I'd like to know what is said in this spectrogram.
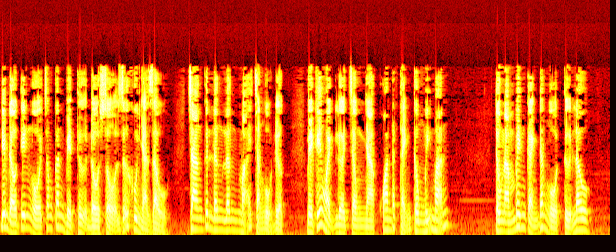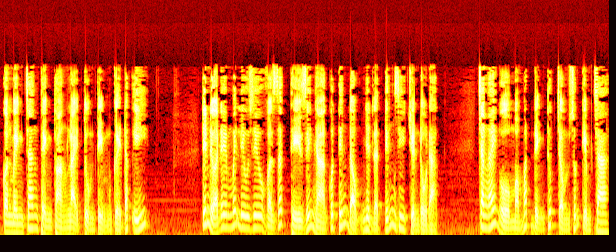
đêm đầu tiên ngồi trong căn biệt thự đồ sộ giữa khu nhà giàu trang cứ lâng lâng mãi chẳng ngủ được vì kế hoạch lừa chồng nhà quan đã thành công mỹ mãn. Tùng nằm bên cạnh đang ngủ từ lâu, còn mình Trang thỉnh thoảng lại tủm tỉm cười đắc ý. Đến nửa đêm mới lưu diêu và giấc thì dưới nhà có tiếng động như là tiếng di chuyển đồ đạc. Trang ái ngủ mà mắt định thúc chồng xuống kiểm tra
